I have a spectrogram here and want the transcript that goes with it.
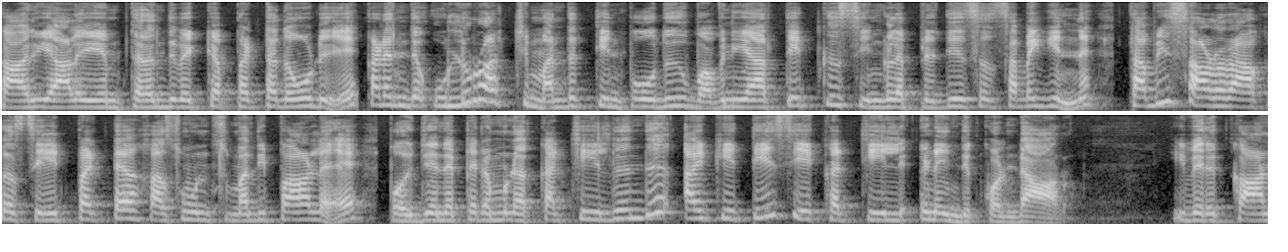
காரியாலயம் திறந்து வைக்கப்பட்டதோடு கடந்த உள்ளூராட்சி மன்றத்தின் போது வவுனியா தெற்கு சிங்கள பிரதேச சபையின் தவிசாளராக செயற்பட்ட ஹசூன் சுமதிபால பொதுஜன பெருமுன கட்சியிலிருந்து ஐக்கிய தேசிய கட்சியில் இணைந்து கொண்டார். இவருக்கான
